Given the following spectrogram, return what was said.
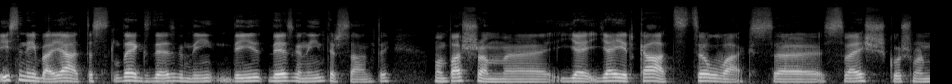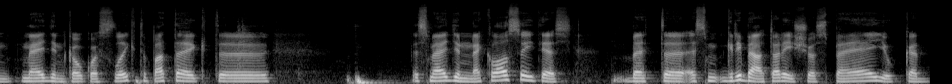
īstenībā jā, tas liekas diezgan, diezgan interesanti. Uh, man pašam, eh, ja, ja ir kāds cilvēks, uh, svešs, kurš man mēģina kaut ko sliktu pateikt, uh, es mēģinu neklausīties. Bet es gribētu arī šo spēju, kad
